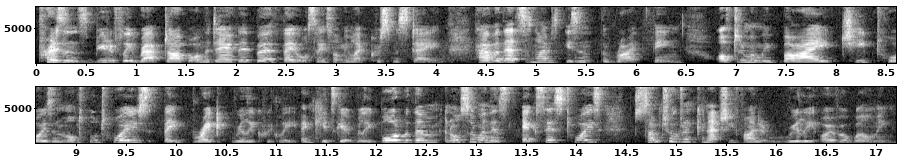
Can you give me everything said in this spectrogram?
presents beautifully wrapped up on the day of their birthday or say something like Christmas Day. However, that sometimes isn't the right thing. Often when we buy cheap toys and multiple toys, they break really quickly and kids get really bored with them. And also when there's excess toys, some children can actually find it really overwhelming.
